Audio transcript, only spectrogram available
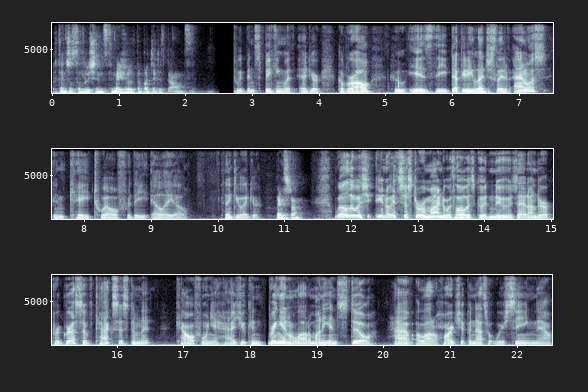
potential solutions to make sure that the budget is balanced. We've been speaking with Edgar Cabral, who is the Deputy Legislative Analyst in K 12 for the LAO. Thank you, Edgar. Thanks, John. Well, Louis, you know, it's just a reminder with all this good news that under a progressive tax system that California has. You can bring in a lot of money and still have a lot of hardship, and that's what we're seeing now.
